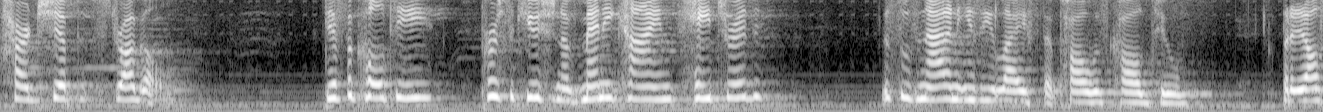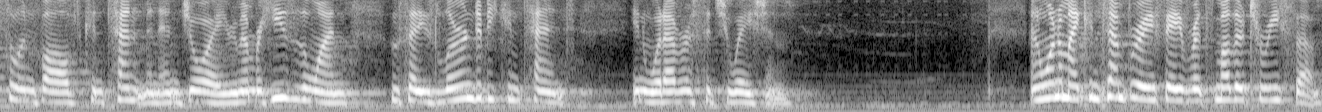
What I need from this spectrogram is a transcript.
hardship, struggle, difficulty, persecution of many kinds, hatred. This was not an easy life that Paul was called to, but it also involved contentment and joy. Remember, he's the one who said he's learned to be content in whatever situation. And one of my contemporary favorites, Mother Teresa.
